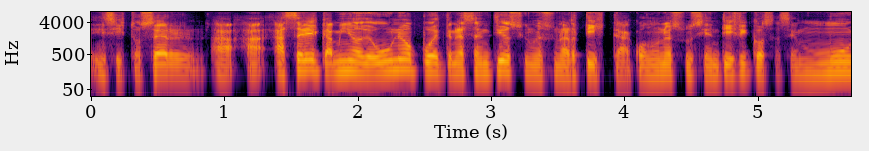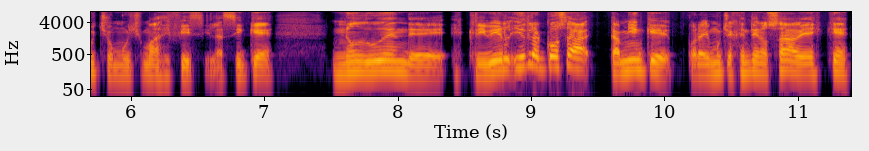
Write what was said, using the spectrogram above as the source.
insisto, ser, hacer el camino de uno puede tener sentido si uno es un artista. Cuando uno es un científico se hace mucho, mucho más difícil. Así que no duden de escribir. Y otra cosa también que por ahí mucha gente no sabe es que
